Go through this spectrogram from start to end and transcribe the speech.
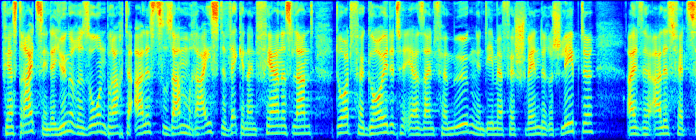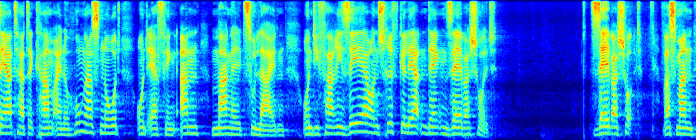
Vers 13. Der jüngere Sohn brachte alles zusammen, reiste weg in ein fernes Land. Dort vergeudete er sein Vermögen, indem er verschwenderisch lebte. Als er alles verzehrt hatte, kam eine Hungersnot und er fing an, Mangel zu leiden. Und die Pharisäer und Schriftgelehrten denken selber schuld. Selber schuld. Was man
